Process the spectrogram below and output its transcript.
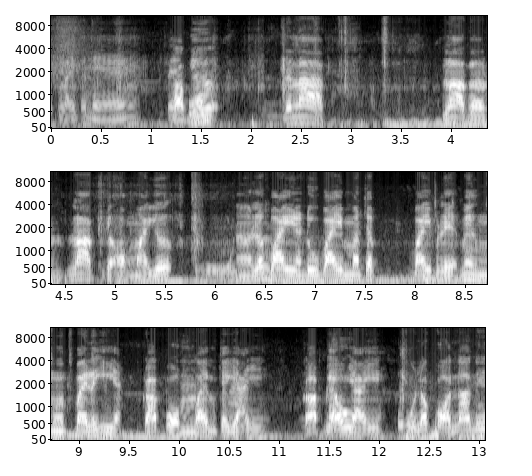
กหลายแขนง แตครักบผม เยอะ แล้วราก รากอะรากจะออกมาเยอะเออแล้วใบเนี่ยดูใบมันจะใบเพลไม่เหมือนใบละเอียดครับผมใบมันจะใหญ่ครับแล้วใหญ่ โอ้โหแล้วก่อนหน้านี้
